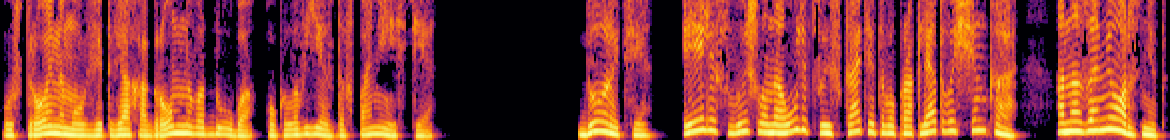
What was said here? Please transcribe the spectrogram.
устроенному в ветвях огромного дуба около въезда в поместье. «Дороти, Элис вышла на улицу искать этого проклятого щенка. Она замерзнет!»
